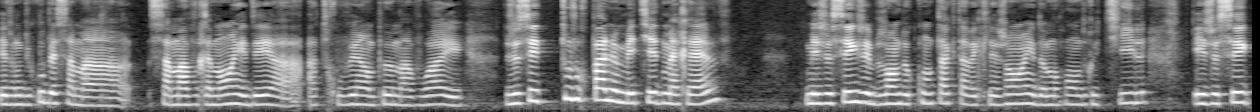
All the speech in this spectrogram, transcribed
Et donc, du coup, ben, ça m'a, vraiment aidé à, à, trouver un peu ma voie. Et je sais toujours pas le métier de mes rêves, mais je sais que j'ai besoin de contact avec les gens et de me rendre utile. Et je sais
